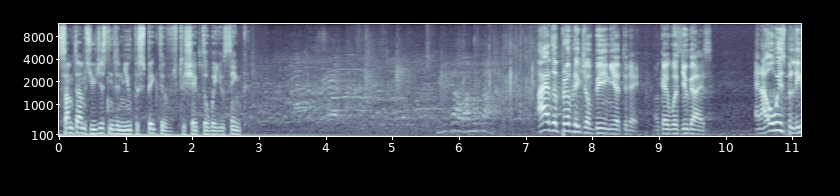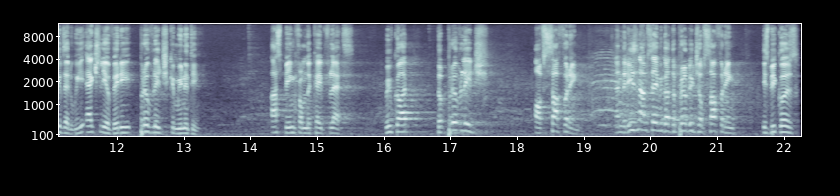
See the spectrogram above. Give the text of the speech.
Sometimes you just need a new perspective to shape the way you think. I have the privilege of being here today, okay, with you guys. And I always believe that we are actually a very privileged community. Us being from the Cape Flats. We've got the privilege of suffering. And the reason I'm saying we got the privilege of suffering is because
